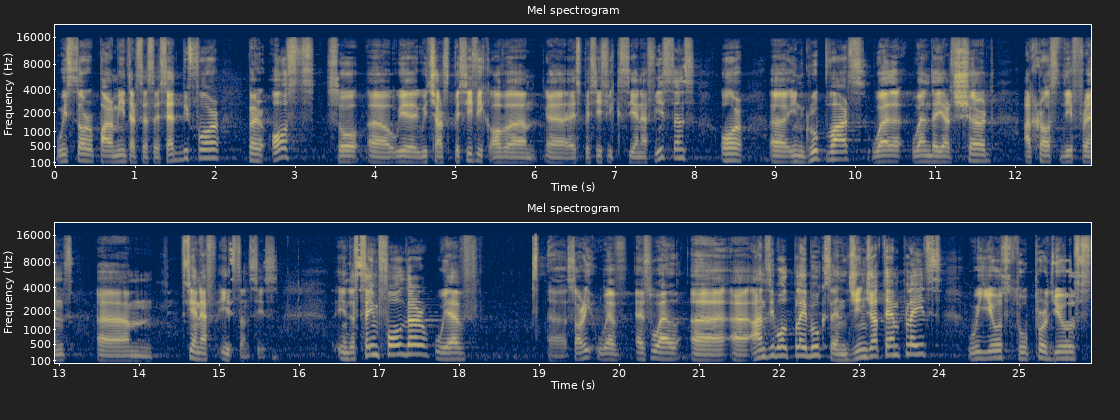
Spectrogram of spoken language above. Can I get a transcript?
We store parameters, as I said before, per host, so uh, we, which are specific of um, uh, a specific CNF instance, or uh, in group vars, where, when they are shared across different um, CNF instances. In the same folder, we have, uh, sorry, we have as well uh, uh, Ansible playbooks and Jinja templates we use to produce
